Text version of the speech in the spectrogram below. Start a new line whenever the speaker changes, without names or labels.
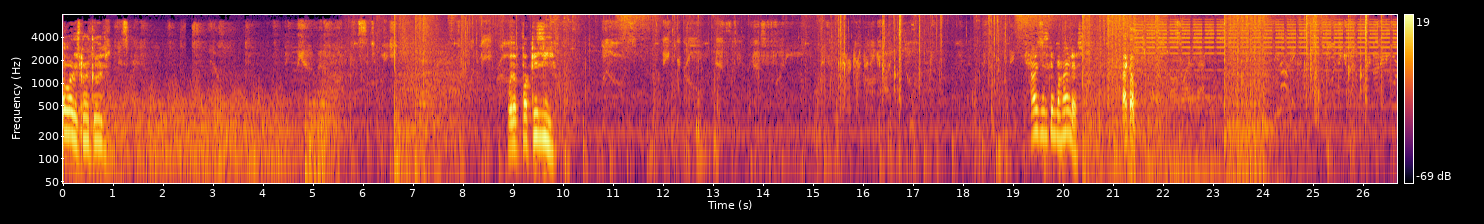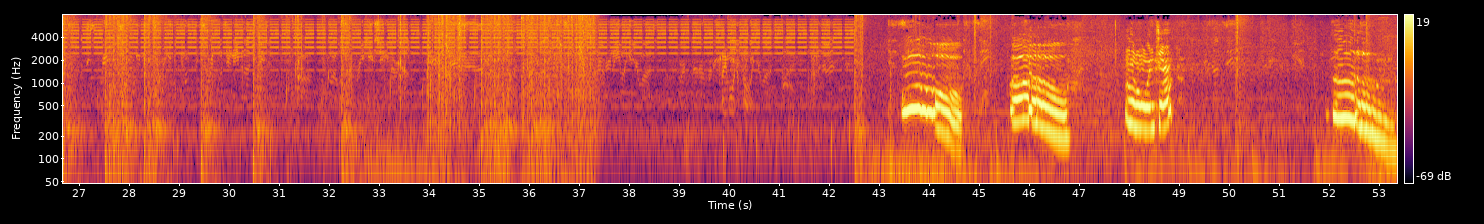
Oh, that's not good. Where the fuck is he? How did he just get behind us? Back up. Whoa! Little one tap. Ooh.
